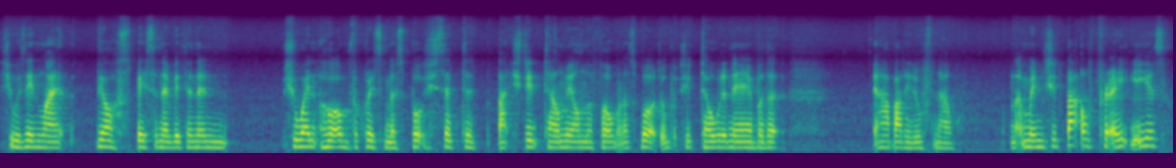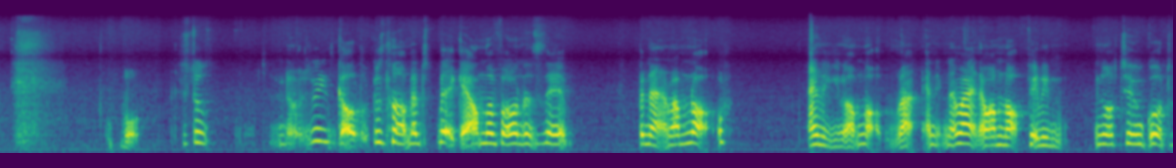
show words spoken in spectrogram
she was in like the hospice and everything and she went home for Christmas but she said to, like, she didn't tell me on the phone when I spoke to her, but she told her neighbour that I've had enough now. I mean, she'd battled for eight years. But it's just, you know, she's gone because now I just make it on the phone and say, Bonetta, I'm not, any, you know, I'm not, right, any, right now I'm not feeling, you know, too good.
